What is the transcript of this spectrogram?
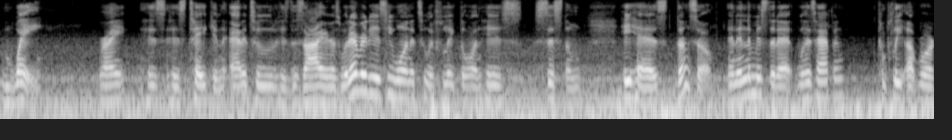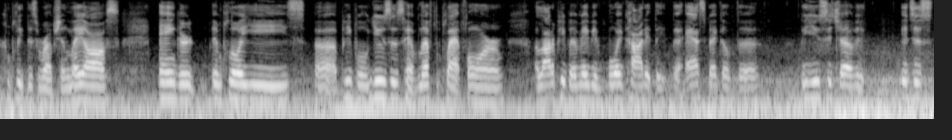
way, right? His his take and attitude, his desires, whatever it is he wanted to inflict on his system, he has done so. And in the midst of that, what has happened? Complete uproar, complete disruption, layoffs, angered employees, uh, people, users have left the platform. A lot of people have maybe boycotted the, the aspect of the the usage of it. It just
